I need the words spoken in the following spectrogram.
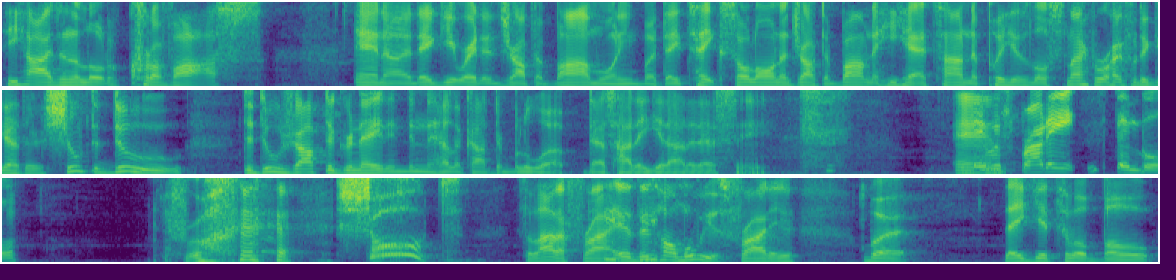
He hides in a little crevasse and uh, they get ready to drop the bomb on him, but they take so long to drop the bomb that he had time to put his little sniper rifle together, shoot the dude. The dude dropped the grenade and then the helicopter blew up. That's how they get out of that scene. And it was Friday Istanbul. shoot. It's a lot of Friday. This whole movie is Friday, but they get to a boat,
